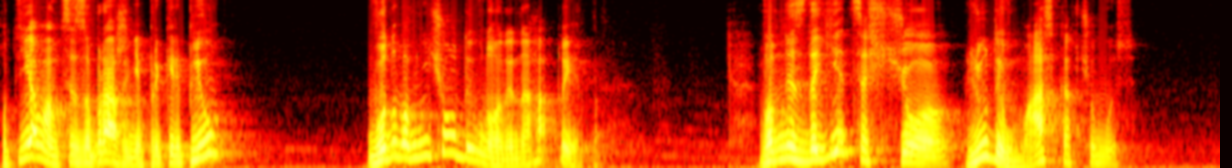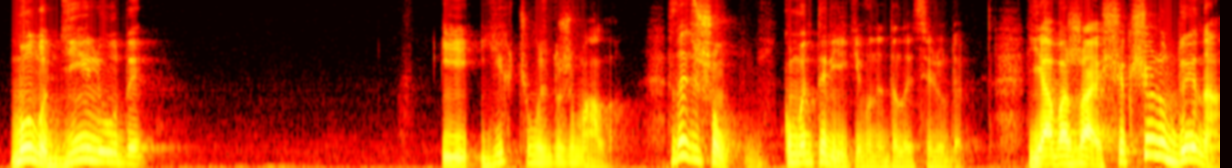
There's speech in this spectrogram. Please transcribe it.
От я вам це зображення прикріплю, воно вам нічого дивного не нагадує. Вам не здається, що люди в масках чомусь, молоді люди, і їх чомусь дуже мало. Знаєте, що в коментарі, які вони дали ці люди? Я вважаю, що якщо людина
